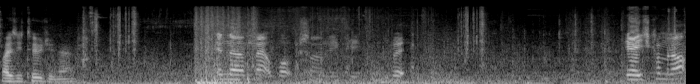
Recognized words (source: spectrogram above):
Where's he to, do you know? In the metal box underneath you. But yeah, he's coming up.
